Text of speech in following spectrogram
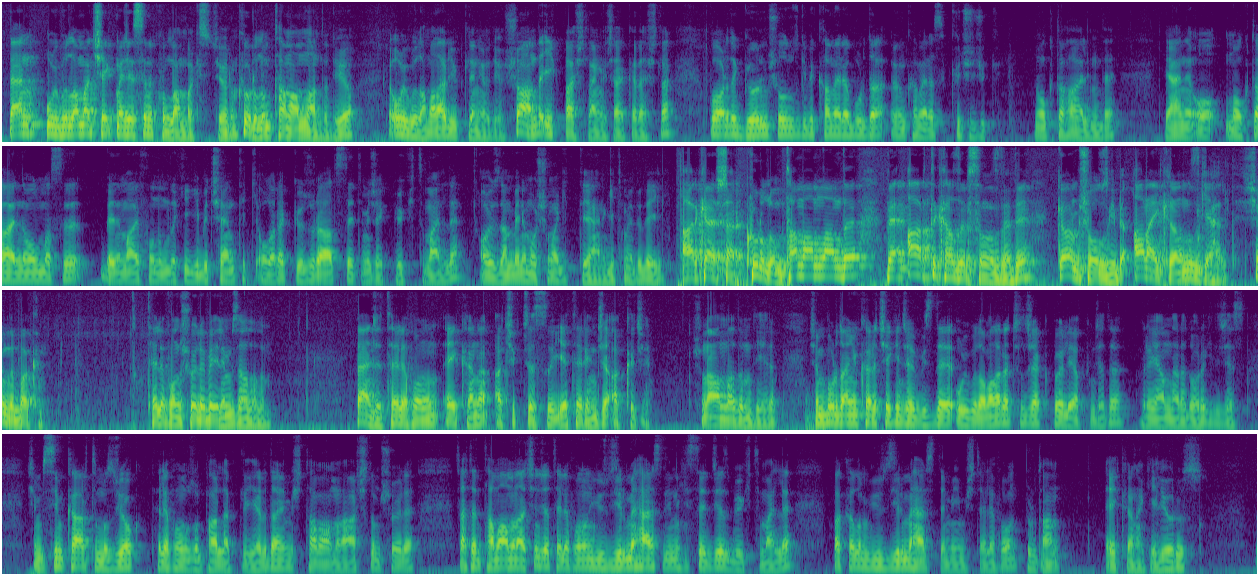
Ben uygulama çekmecesini kullanmak istiyorum. Kurulum tamamlandı diyor ve uygulamalar yükleniyor diyor. Şu anda ilk başlangıç arkadaşlar. Bu arada görmüş olduğunuz gibi kamera burada. Ön kamerası küçücük nokta halinde. Yani o nokta haline olması benim iPhone'umdaki gibi çentik olarak gözü rahatsız etmeyecek büyük ihtimalle. O yüzden benim hoşuma gitti yani gitmedi değil. Arkadaşlar kurulum tamamlandı ve artık hazırsınız dedi. Görmüş olduğunuz gibi ana ekranımız geldi. Şimdi bakın. Telefonu şöyle bir elimize alalım. Bence telefonun ekranı açıkçası yeterince akıcı. Şunu anladım diyelim. Şimdi buradan yukarı çekince bizde uygulamalar açılacak. Böyle yapınca da böyle yanlara doğru gideceğiz. Şimdi sim kartımız yok. Telefonumuzun parlaklığı yarıdaymış. Tamamını açtım şöyle. Zaten tamamını açınca telefonun 120 Hz'liğini hissedeceğiz büyük ihtimalle. Bakalım 120 Hz'de miymiş telefon. Şuradan ekrana geliyoruz.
